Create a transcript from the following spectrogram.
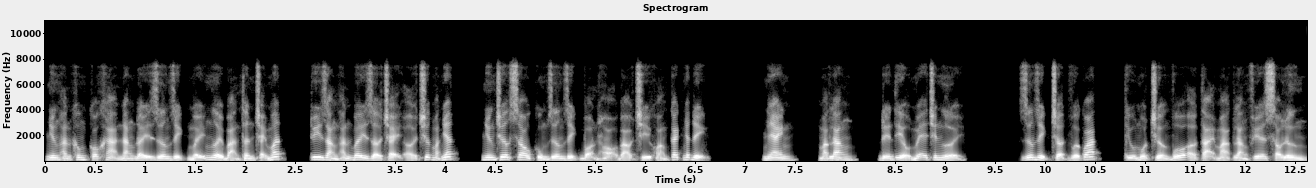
nhưng hắn không có khả năng đẩy dương dịch mấy người bản thân chạy mất tuy rằng hắn bây giờ chạy ở trước mặt nhất, nhưng trước sau cùng dương dịch bọn họ bảo trì khoảng cách nhất định. Nhanh, mạc lăng, đến tiểu mễ trên người. Dương dịch chợt vừa quát, tiêu một trưởng vỗ ở tại mạc lăng phía sau lưng,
